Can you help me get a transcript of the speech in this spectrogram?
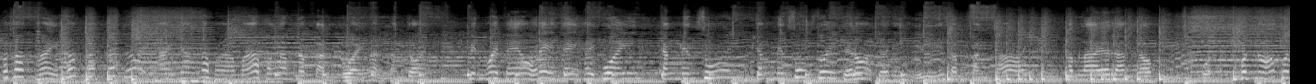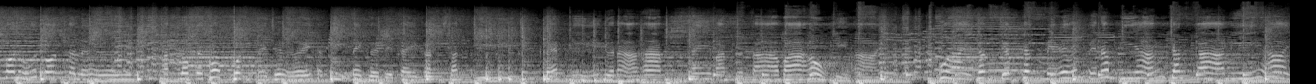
ก็คักหายคักคักคักหายหายยังน้ำหามาฟังลำนำกันด้วยหันหลังจอย เป็นห้อยแปวในใจให้ป่วย จังแม่นสวย จังแม่นสวยสวยเธอรอเธอนี่นี่สำคัญชายทำลายรักเรา กดคนหนอคนบ่รู้ต้นกันเลยหัดลบไปพบคนไม่เฉยทั้งที่ไม่เคยเปลี่ยนใจกันสักทีแบบนี้อยู่หน้าหานให้บ้านเกิดตาบ้าเฮาขี้หายผู้ให้ทั้งเจ็บทั้งเหม็นเป็นน้ำอีหยังจังกาหนีอาย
